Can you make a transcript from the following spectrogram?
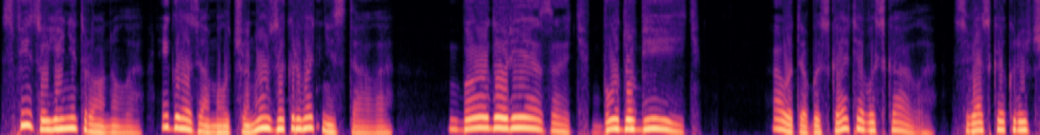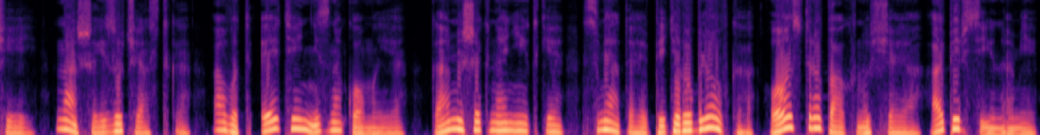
Спицу я не тронула, и глаза молчану закрывать не стала. Буду резать, буду бить. А вот обыскать обыскала. Связка ключей, наши из участка. А вот эти незнакомые. Камешек на нитке, смятая пятирублевка, остро пахнущая апельсинами.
